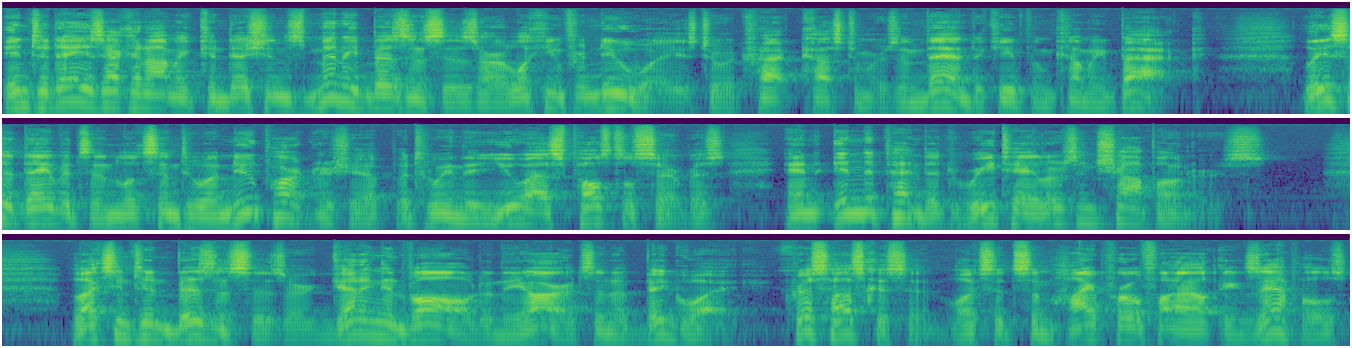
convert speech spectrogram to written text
In today's economic conditions, many businesses are looking for new ways to attract customers and then to keep them coming back. Lisa Davidson looks into a new partnership between the U.S. Postal Service and independent retailers and shop owners. Lexington businesses are getting involved in the arts in a big way. Chris Huskisson looks at some high profile examples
